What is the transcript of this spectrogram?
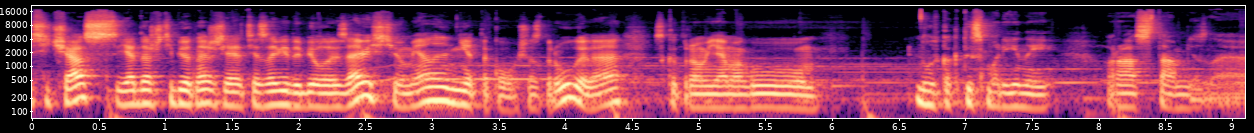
Сейчас я даже тебе, знаешь, я тебе завидую белой завистью. У меня нет такого сейчас друга, да, с которым я могу, ну, как ты с Мариной, раз там, не знаю,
